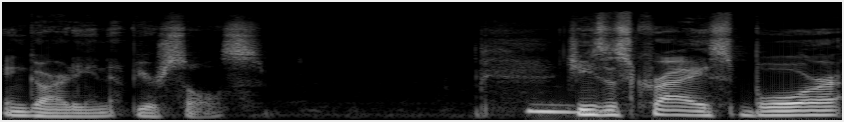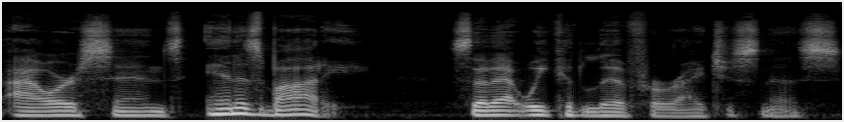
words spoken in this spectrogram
and guardian of your souls. Mm. Jesus Christ bore our sins in his body so that we could live for righteousness.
